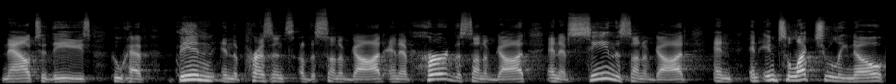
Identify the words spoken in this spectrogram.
Now, to these who have been in the presence of the Son of God and have heard the Son of God and have seen the Son of God and, and intellectually know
